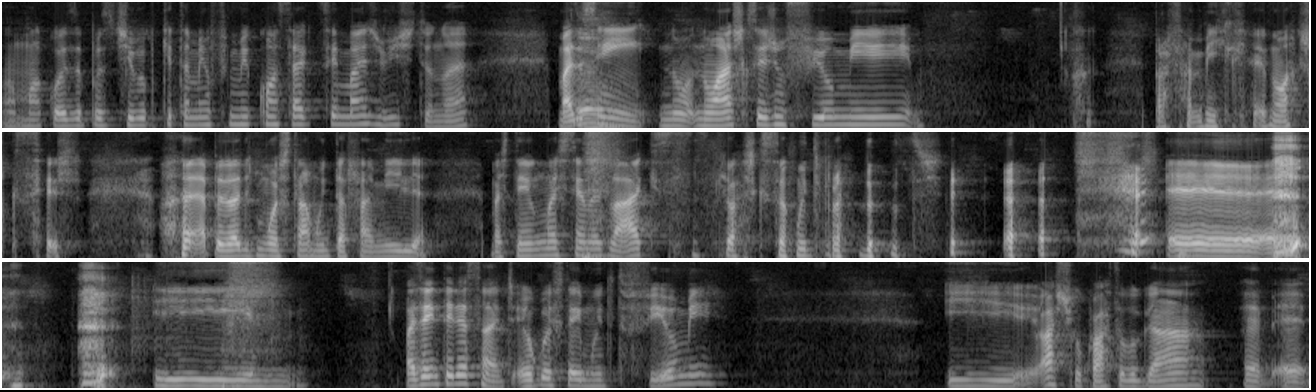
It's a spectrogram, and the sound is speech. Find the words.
é uma coisa positiva, porque também o filme consegue ser mais visto, não é? Mas É. assim, não, não acho que seja um filme pra família, eu não acho que seja. Apesar de mostrar muita família, mas tem algumas cenas lá que, que eu acho que são muito pra adultos. É, e, mas é interessante, eu gostei muito do filme e acho que o quarto lugar é, é,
